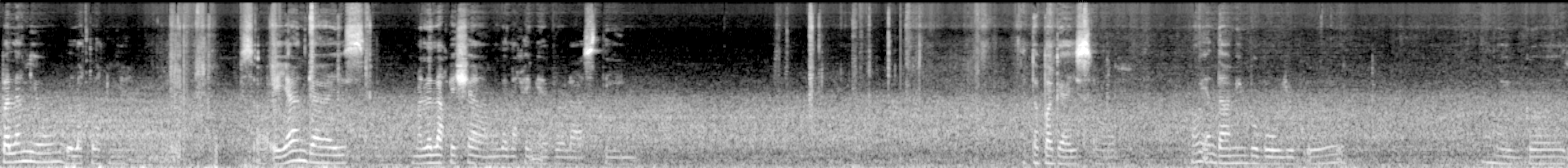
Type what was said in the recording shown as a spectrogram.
pa lang yung bulaklak niya. So, ayan guys. Malalaki siya. Malalaking everlasting. Ito pa guys. Oh. Ay, ang daming bubuyog. Oh. oh my God.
